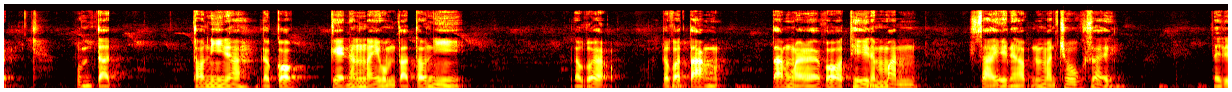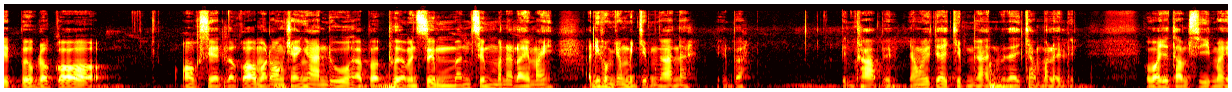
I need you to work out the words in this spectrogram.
อผมตัดเท่านี้นะ แล้วก็แกนข้างในผมตัดเท่านี้ แล้วก็แล้วก็ตั้งตั้งไว้แล้วก็เทน้ำมันใส่นะครับ น้ำมันโชกใส่ใส่เสร็จปุ๊บแล้วก็ ออกเสร็จแล้วก็มาลองใช้งานดูครับว่าเผื่อมันซึมมันซึมมันอะไรไหมอันนี้ผมยังไม่เก็บงานนะ เห็นปะเป็นคาบเลย ยังไม่ได้เก็บงานไม่ได้ทำอะไรเลยเพราะว่าจะทำสีใหม่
